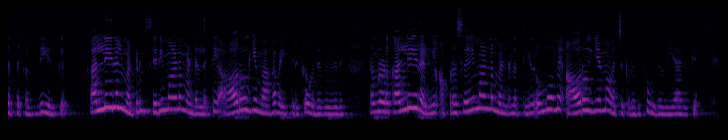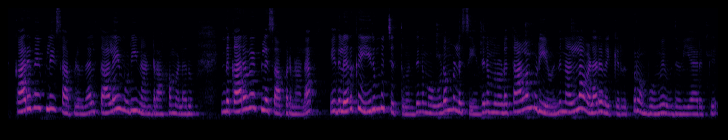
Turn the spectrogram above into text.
சத்துக்கள் வந்து இருக்குது கல்லீரல் மற்றும் செரிமான மண்டலத்தை ஆரோக்கியமாக வைத்திருக்க உதவுகிறது. நம்மளோட கல்லீரலையும் அப்புறம் செரிமான மண்டலத்தையும் ரொம்பவுமே ஆரோக்கியமாக வச்சுக்கிறதுக்கு உதவியாக இருக்குது கருவேப்பிலை சாப்பிடுவதால் தலைமுடி நன்றாக வளரும் இந்த கருவேப்பிலை சாப்பிட்றனால இதில் இருக்க இரும்புச்சத்து வந்து நம்ம உடம்புல சேர்ந்து நம்மளோட தலைமுடியை வந்து நல்லா வளர வைக்கிறதுக்கு ரொம்பவுமே உதவியாக இருக்குது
